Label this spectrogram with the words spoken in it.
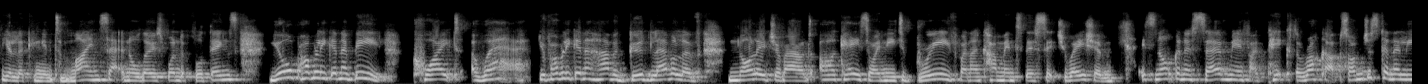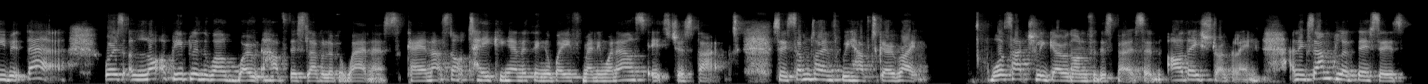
you're looking into mindset and all those wonderful things, you're probably going to be quite aware. You're probably going to have a good level of knowledge around, oh, okay, so I need to breathe when I come into this situation. It's not going to serve me if I pick the rock up. So I'm just going to leave it there. Whereas a lot of people in the world won't have this level of awareness. Okay. And that's not taking anything away from anyone else. It's just fact. So sometimes we have to go, right, what's actually going on for this person? Are they struggling? An example of this is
